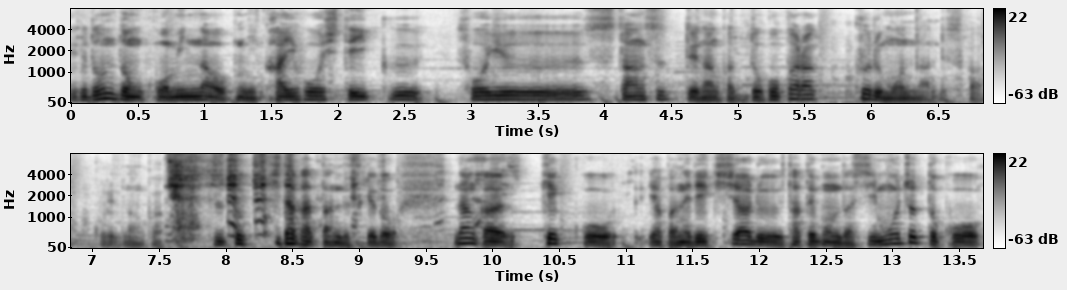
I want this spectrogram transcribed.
どんどんこうみんなをに解放していくそういうスタンスってなんかどこから来るもんなんですか？これなんかずっと聞きたかったんですけど なんか結構やっぱね歴史ある建物だしもうちょっとこ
